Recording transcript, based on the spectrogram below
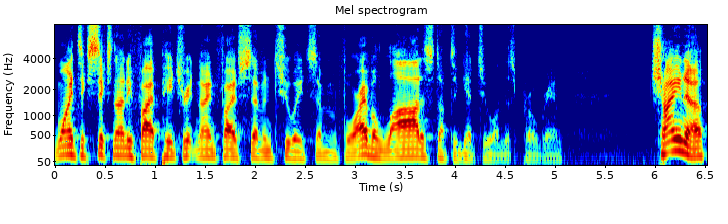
Weinzig 695 Patriot 957 2874. I have a lot of stuff to get to on this program. China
